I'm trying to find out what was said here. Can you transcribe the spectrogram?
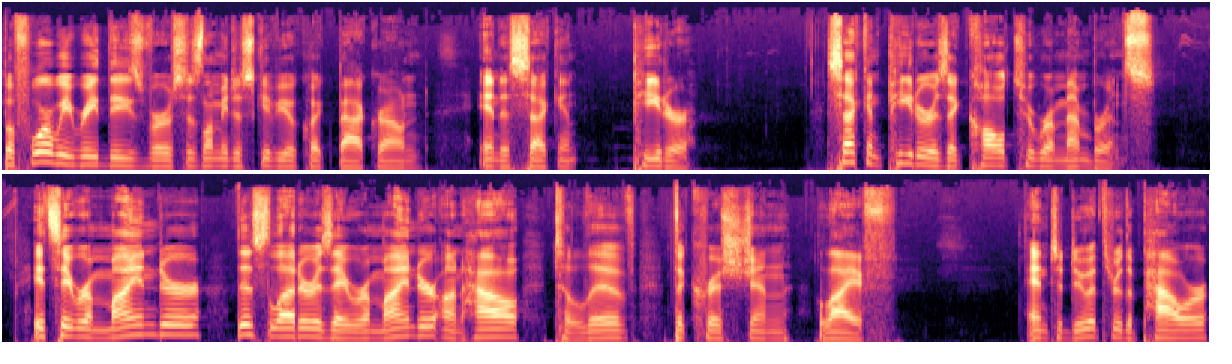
Before we read these verses, let me just give you a quick background into 2 Peter. 2 Peter is a call to remembrance. It's a reminder, this letter is a reminder on how to live the Christian life and to do it through the power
